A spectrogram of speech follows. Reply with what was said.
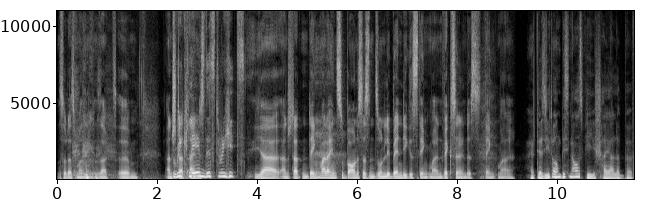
so dass man sagt, ähm, anstatt Reclaim eines, the streets. ja, anstatt ein Denkmal dahin zu bauen, ist das ein, so ein lebendiges Denkmal, ein wechselndes Denkmal. Der sieht auch ein bisschen aus wie Shia LaBeouf.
